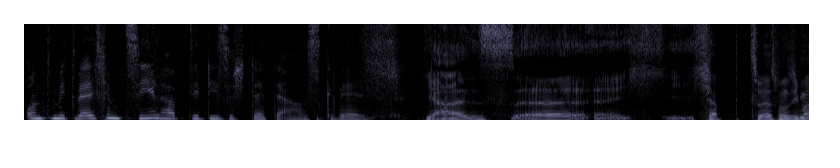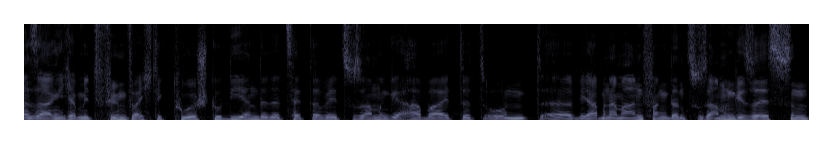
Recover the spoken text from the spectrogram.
und mit welchem Ziel habt ihr diese Städte ausgewählt? Ja, es, äh, ich, ich habe zuerst muss ich mal sagen, ich habe mit fünf Architekturstudierenden der ZAW zusammengearbeitet und äh, wir haben am Anfang dann zusammengesessen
